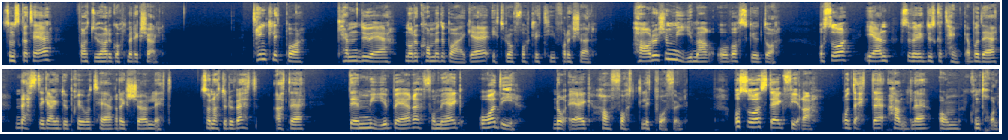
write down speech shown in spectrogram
som skal til for at du hadde gått med deg sjøl? Tenk litt på hvem du er når du kommer tilbake etter du har fått litt tid for deg sjøl. Har du ikke mye mer overskudd da? Og så igjen så vil jeg du skal tenke på det neste gang du prioriterer deg sjøl litt, sånn at du vet at det, det er mye bedre for meg og de når jeg har fått litt påfyll. Og så steg fire, og dette handler om kontroll.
